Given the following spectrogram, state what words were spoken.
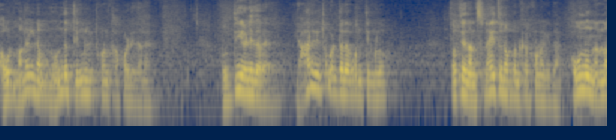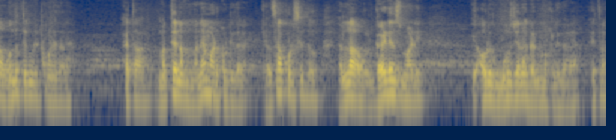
ಅವ್ರ ಮನೇಲಿ ನಮ್ಮನ್ನು ಒಂದು ತಿಂಗಳು ಇಟ್ಕೊಂಡು ಕಾಪಾಡಿದ್ದಾರೆ. ಬುದ್ಧಿ ಹೇಳಿದ್ದಾರೆ. ಯಾರು ಇಟ್ಕೊಳ್ತಾರೆ ಒಂದು ತಿಂಗಳು? ಮತ್ತು ನನ್ನ ಸ್ನೇಹಿತನೊಬ್ಬನ ಕರ್ಕೊಂಡೋಗಿದ್ದ ಅವನು ನನ್ನ ಒಂದು ತಿಂಗಳು ಇಟ್ಕೊಂಡಿದ್ದಾರೆ. ಆಯಿತಾ? ಮತ್ತೆ ನಮ್ಮ ಮನೆ ಮಾಡಿಕೊಟ್ಟಿದ್ದಾರೆ. ಕೆಲಸ ಕೊಡಿಸಿದ್ದು ಎಲ್ಲ ಗೈಡೆನ್ಸ್ ಮಾಡಿ ಅವ್ರಿಗೆ ಮೂರು ಜನ ಗಂಡು ಮಕ್ಕಳಿದ್ದಾರೆ ಆಯಿತಾ?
